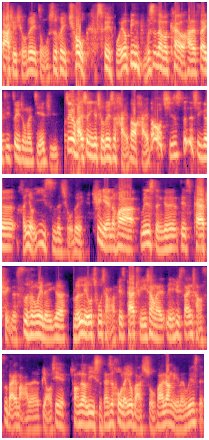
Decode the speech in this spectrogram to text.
大学。球队总是会 choke，所以我又并不是那么看好他的赛季最终的结局。最后还剩一个球队是海盗，海盗其实真的是一个很有意思的球队。去年的话，Winston 跟 Fitzpatrick 的四分位的一个轮流出场啊，Fitzpatrick 一上来连续三场四百码的表现创造历史，但是后来又把首发让给了 Winston。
